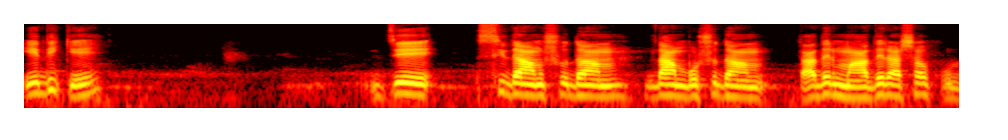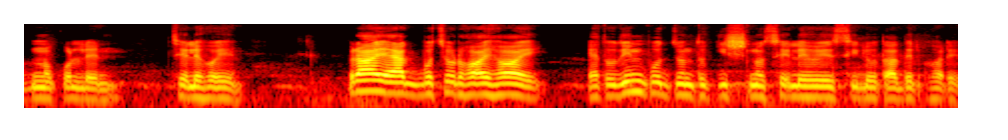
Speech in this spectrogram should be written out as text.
এদিকে যে সিদাম সুদাম, দাম বসুদাম, তাদের মাদের আশাও পূর্ণ করলেন ছেলে হয়ে। প্রায় এক বছর হয় হয়। এতদিন পর্যন্ত কৃষ্ণ ছেলে হয়েছিল তাদের ঘরে।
